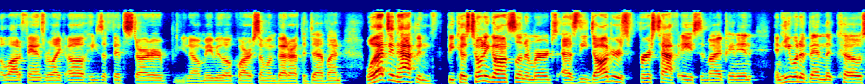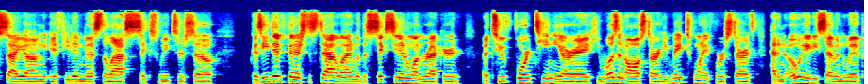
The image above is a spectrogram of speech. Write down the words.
a lot of fans were like, oh, he's a fifth starter. You know, maybe they'll acquire someone better at the deadline. Well, that didn't happen because Tony Gonsolin emerged as the Dodgers' first half ace, in my opinion. And he would have been the co Cy Young if he didn't miss the last six weeks or so. because he did finish the stat line with a 16 and 1 record, a 214 ERA. He was an all star. He made 24 starts, had an 087 whip,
